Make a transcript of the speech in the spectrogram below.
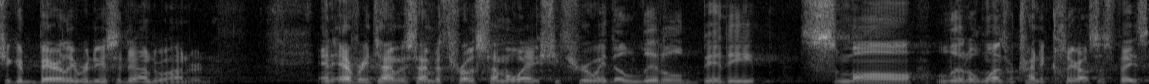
She could barely reduce it down to 100. And every time it was time to throw some away, she threw away the little bitty, small little ones. We're trying to clear out some space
